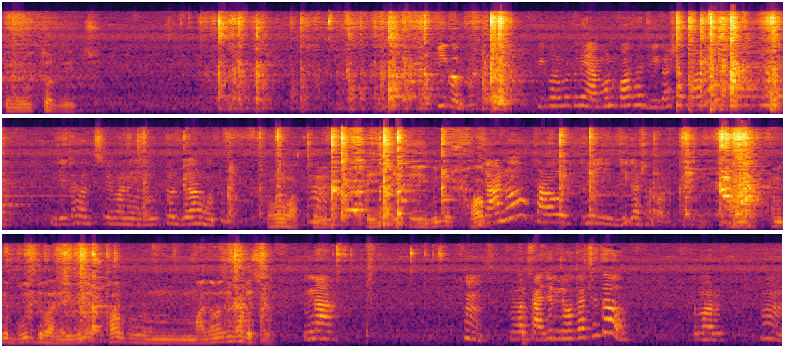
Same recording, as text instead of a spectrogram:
তুমি উত্তর দিচ্ছ। কি করব? কি করব? তুমি এমন কথা জিজ্ঞাসা করো যেটা হচ্ছে মানে উত্তর দেওয়ার মতো। না। ও আচ্ছা এই এই- এইগুলো সব জানো তাও তুমি জিজ্ঞাসা করো। আমি- তো বুঝতে পারি এইগুলো সব মাঝামাঝি করেছ না। হুম তোমার কাজের লোক আছে তো? তোমার হুম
